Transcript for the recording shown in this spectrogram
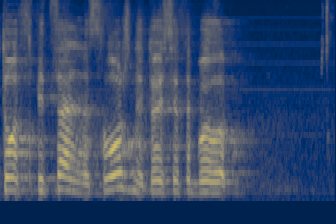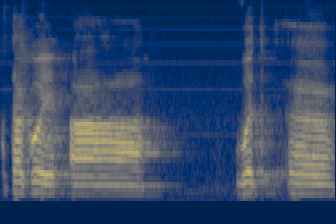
Тот специально сложный, то есть это был такой, а, вот э,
